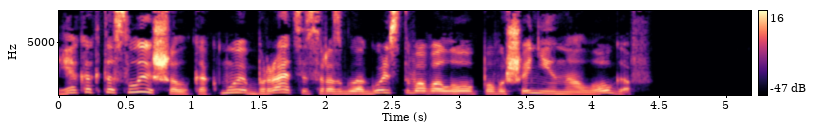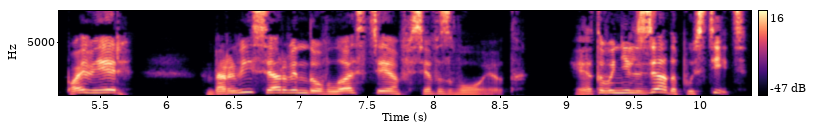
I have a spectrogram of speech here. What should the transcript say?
Я как-то слышал, как мой братец разглагольствовал о повышении налогов. Поверь, дорвись Арвин до власти, все взвоют. Этого нельзя допустить.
